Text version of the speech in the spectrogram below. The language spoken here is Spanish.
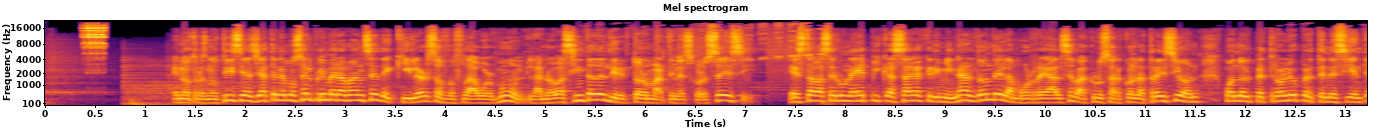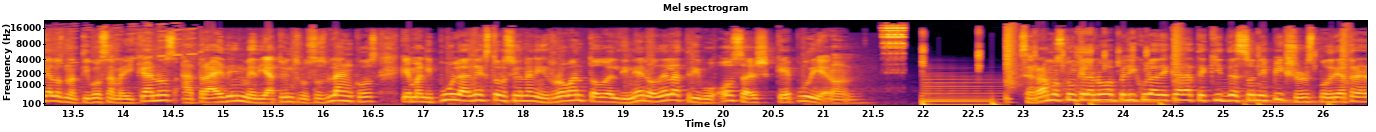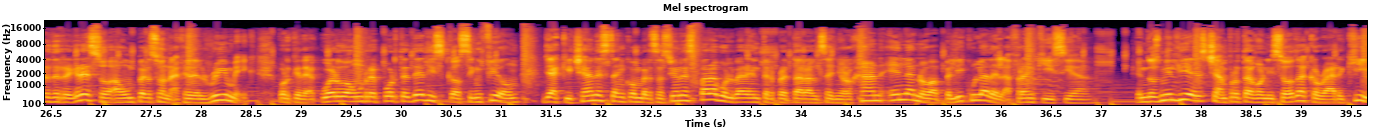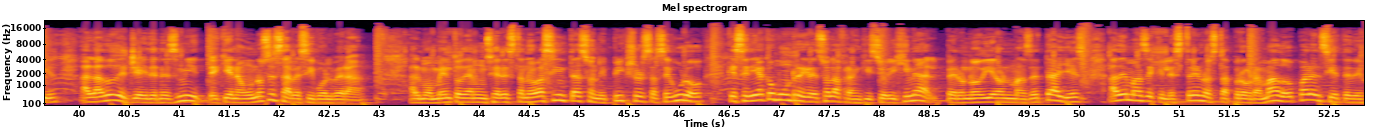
En otras noticias ya tenemos el primer avance de Killers of the Flower Moon, la nueva cinta del director Martin Scorsese. Esta va a ser una épica saga criminal donde el amor real se va a cruzar con la traición cuando el petróleo perteneciente a los nativos americanos atrae de inmediato intrusos blancos que manipulan, extorsionan y roban todo el dinero de la tribu Osage que pudieron. Cerramos con que la nueva película de Karate Kid de Sony Pictures podría traer de regreso a un personaje del remake, porque de acuerdo a un reporte de Discussing Film, Jackie Chan está en conversaciones para volver a interpretar al señor Han en la nueva película de la franquicia. En 2010, Chan protagonizó The Karate Kid al lado de Jaden Smith, de quien aún no se sabe si volverá. Al momento de anunciar esta nueva cinta, Sony Pictures aseguró que sería como un regreso a la franquicia original, pero no dieron más detalles, además de que el estreno está programado para el 7 de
